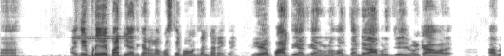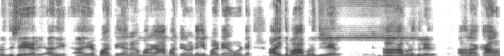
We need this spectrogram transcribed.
ఆ. అయితే ఇప్పుడు ఏ పార్టీ అధికారంలోకి వస్తే బాగుంటుంది అంటారు అయితే? ఏ పార్టీ అధికారంలోకి వస్తుందంటే అభివృద్ధి చేసేవాడు కావాలి. అభివృద్ధి చేయాలి. అది ఆ ఏ పార్టీ అయినా మనకు ఆ పార్టీ నుండి ఈ పార్టీ అయినా ఒకటే. అయితే అభివృద్ధి చేయాలి. ఆ, అభివృద్ధి లేదు. అసలు ఆ కాలం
